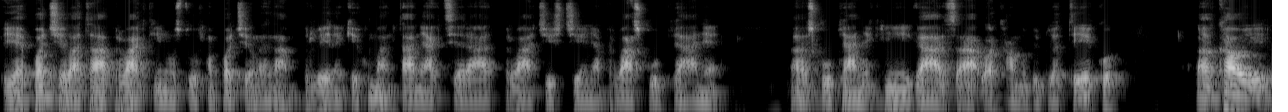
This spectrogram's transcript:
je počela ta prva aktivnost, tu smo počeli, ne znam, prve neke humanitarne akcije, rad, prva čišćenja, prva skupljanje, uh, skupljanje knjiga za lokalnu biblioteku, kao i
